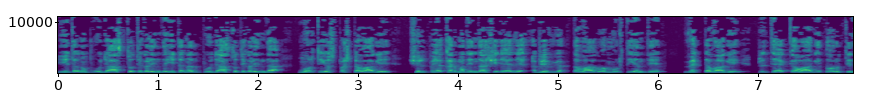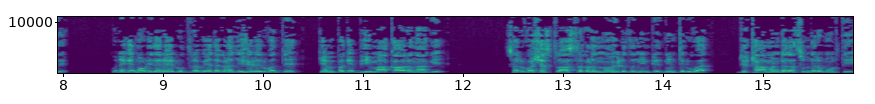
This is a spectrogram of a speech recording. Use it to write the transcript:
ಈತನು ಪೂಜಾ ಸ್ತುತಿಗಳಿಂದ ಈತನ ಪೂಜಾ ಸ್ತುತಿಗಳಿಂದ ಮೂರ್ತಿಯು ಸ್ಪಷ್ಟವಾಗಿ ಶಿಲ್ಪಿಯ ಕರ್ಮದಿಂದ ಶಿಲೆಯಲ್ಲಿ ಅಭಿವ್ಯಕ್ತವಾಗುವ ಮೂರ್ತಿಯಂತೆ ವ್ಯಕ್ತವಾಗಿ, ಪ್ರತ್ಯೇಕವಾಗಿ ತೋರುತ್ತಿದೆ. ಕೊನೆಗೆ ನೋಡಿದರೆ ರುದ್ರ ವೇದಗಳಲ್ಲಿ ಹೇಳಿರುವಂತೆ ಕೆಂಪಗೆ ಭೀಮಾಕಾರನಾಗಿ ಸರ್ವಶಸ್ತ್ರಾಸ್ತ್ರಗಳನ್ನು ಹಿಡಿದು ನಿಂತಿ ನಿಂತಿರುವ ಜಠಾಮಂಡಲ ಸುಂದರಮೂರ್ತಿ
